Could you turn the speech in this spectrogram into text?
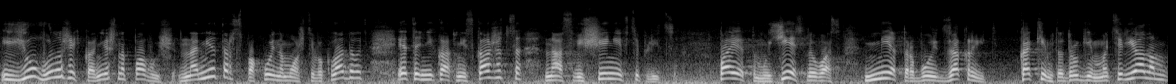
ее выложить, конечно, повыше. На метр спокойно можете выкладывать, это никак не скажется на освещении в теплице. Поэтому, если у вас метр будет закрыть каким-то другим материалом,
